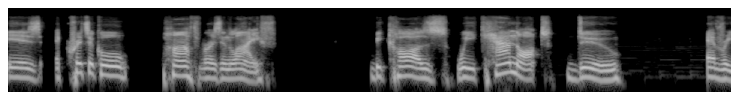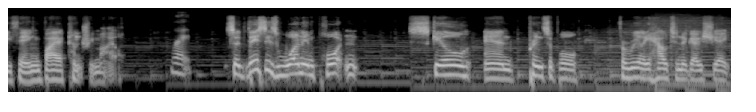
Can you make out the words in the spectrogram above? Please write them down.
is a critical path for us in life because we cannot do everything by a country mile. Right. So, this is one important skill and principle for really how to negotiate,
